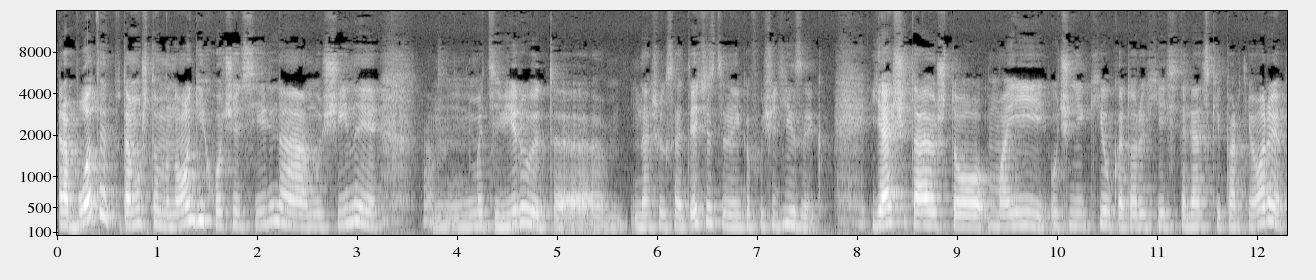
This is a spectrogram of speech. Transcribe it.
работает, потому что многих очень сильно мужчины мотивирует э, наших соотечественников учить язык. Я считаю, что мои ученики, у которых есть итальянские партнеры,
